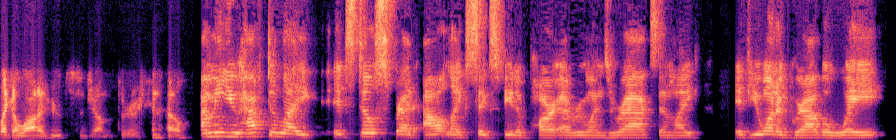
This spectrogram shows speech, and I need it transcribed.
like a lot of hoops to jump through, you know. I mean, you have to like it's still spread out like six feet apart, everyone's racks, and like if you want to grab a weight,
